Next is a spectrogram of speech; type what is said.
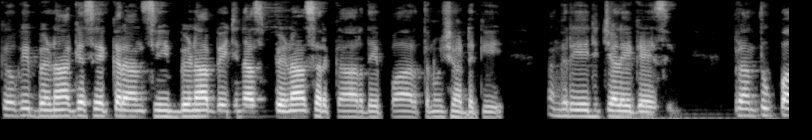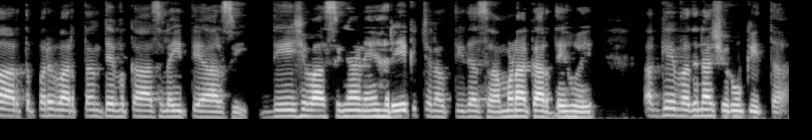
ਕਿਉਂਕਿ ਬਿਨਾਂ ਕਿਸੇ ਕਰੰਸੀ ਬਿਨਾਂ ਬਿਜ਼ਨਸ ਬਿਨਾਂ ਸਰਕਾਰ ਦੇ ਭਾਰਤ ਨੂੰ ਛੱਡ ਕੇ ਅੰਗਰੇਜ਼ ਚਲੇ ਗਏ ਸੀ। ਪਰੰਤੂ ਭਾਰਤ ਪਰਿਵਰਤਨ ਤੇ ਵਿਕਾਸ ਲਈ ਤਿਆਰ ਸੀ। ਦੇਸ਼ ਵਾਸੀਆਂ ਨੇ ਹਰੇਕ ਚੁਣੌਤੀ ਦਾ ਸਾਹਮਣਾ ਕਰਦੇ ਹੋਏ ਅੱਗੇ ਵਧਣਾ ਸ਼ੁਰੂ ਕੀਤਾ।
